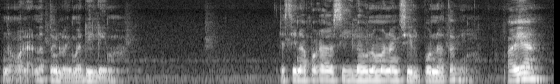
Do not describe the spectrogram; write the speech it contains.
Na wala na tuloy madilim. Kasi napakasilaw naman ng cellphone na to eh. Ayan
